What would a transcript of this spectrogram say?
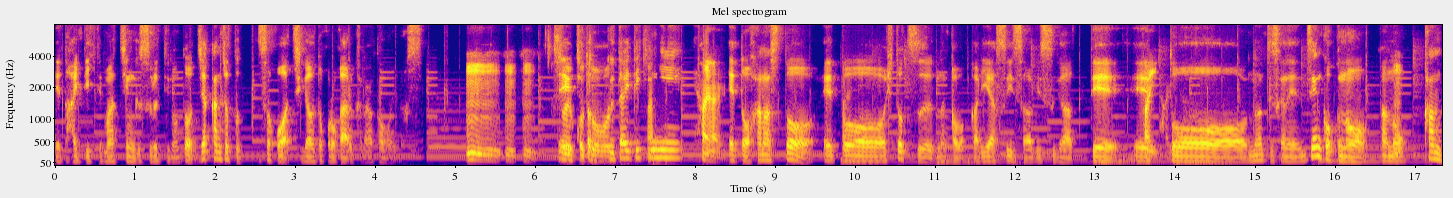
えっと、入ってきてマッチングするっていうのと若干ちょっとそこは違うところがあるかなと思います。うんうんうんうん。そういうことを。具体的にはいはい。えっと、話すと、えっと、一つなんか分かりやすいサービスがあって、えっと、なんていうんですかね、全国のあのうん官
